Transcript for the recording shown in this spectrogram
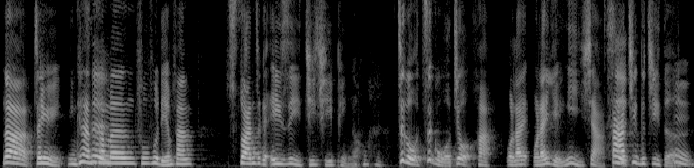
那真宇，你看他们夫妇连番酸这个 A Z 及其品哦，这个我这个我就哈，我来我来演绎一下，大家记不记得？嗯。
